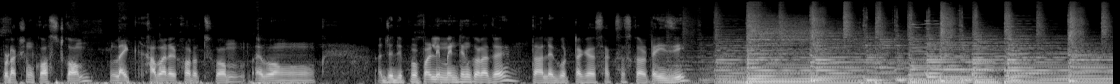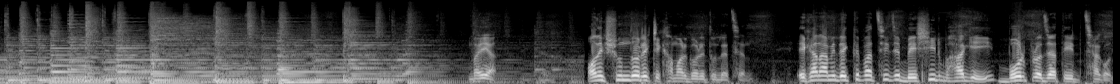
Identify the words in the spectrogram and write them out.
প্রোডাকশন কস্ট কম লাইক খাবারের খরচ কম, এবং যদি প্রপারলি মেনটেন করা যায়, তাহলে গোটটাকে সাকসেস করাটা ইজি ভাইয়া, অনেক সুন্দর একটি খামার গড়ে তুলেছেন। এখানে আমি দেখতে পাচ্ছি যে বেশিরভাগই বোর প্রজাতির ছাগল।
